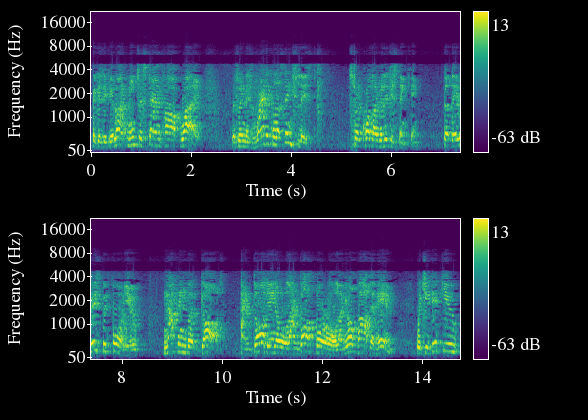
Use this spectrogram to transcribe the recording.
Because if you like, Nietzsche stands halfway between this radical essentialist stroke quasi-religious thinking that there is before you nothing but God, and God in all, and God for all, and you're part of Him, which is if you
